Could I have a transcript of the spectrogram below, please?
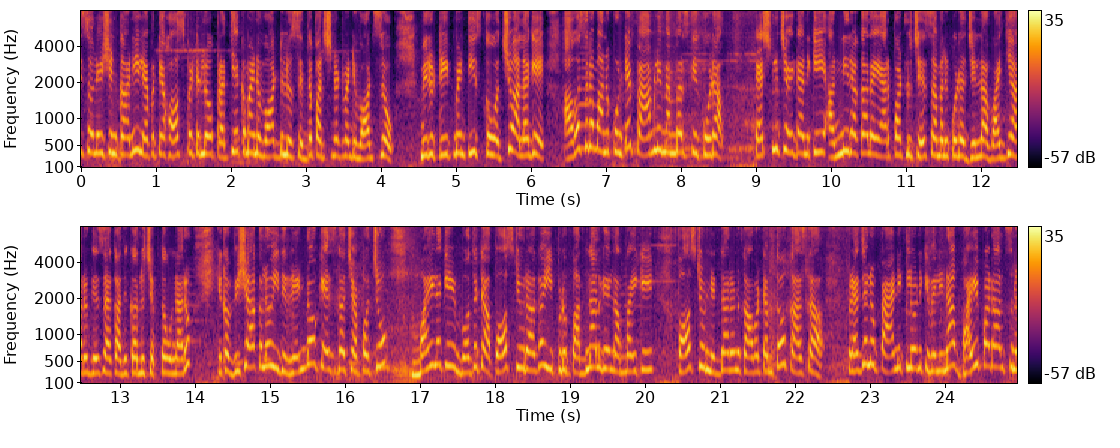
ఐసోలేషన్ కానీ లేకపోతే హాస్పిటల్లో ప్రత్యేకమైన వార్డులు సిద్ధపరిచినటువంటి వార్డ్స్లో మీరు ట్రీట్మెంట్ తీసుకోవచ్చు. అలాగే అవసరం అనుకుంటే ఫ్యామిలీ మెంబర్స్కి కూడా టెస్టులు చేయడానికి అన్ని రకాల ఏర్పాట్లు చేశామని కూడా జిల్లా వైద్య ఆరోగ్య శాఖ అధికారులు చెప్తూ ఉన్నారు. ఇక విశాఖలో ఇది రెండో కేసుగా చెప్పొచ్చు. మహిళకి మొదట పాజిటివ్ రాగా ఇప్పుడు పద్నాలుగేళ్ళ అమ్మాయికి పాజిటివ్ నిర్ధారణ కావటంతో కాస్త ప్రజలు ప్యానిక్లోనికి వెళ్ళినా భయపడాల్సిన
